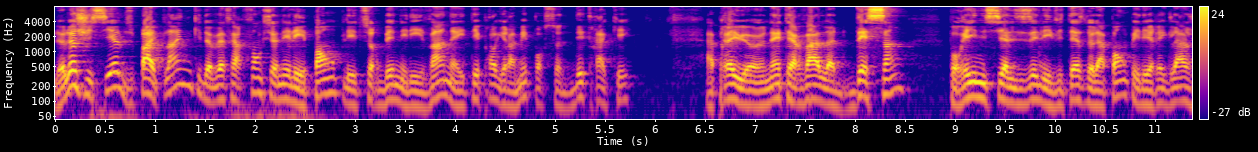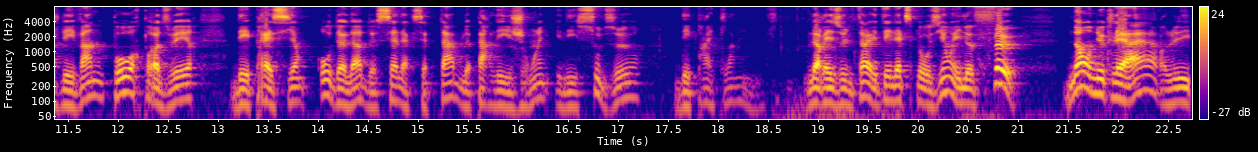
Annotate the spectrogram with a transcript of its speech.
le logiciel du pipeline qui devait faire fonctionner les pompes, les turbines et les vannes a été programmé pour se détraquer. Après un intervalle décent pour réinitialiser les vitesses de la pompe et les réglages des vannes pour produire des pressions au-delà de celles acceptables par les joints et les soudures des pipelines. Le résultat a été l'explosion et le feu non nucléaire, le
